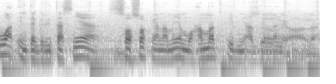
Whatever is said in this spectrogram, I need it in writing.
kuat integritasnya sosok yang namanya Muhammad ibni Abdullah.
